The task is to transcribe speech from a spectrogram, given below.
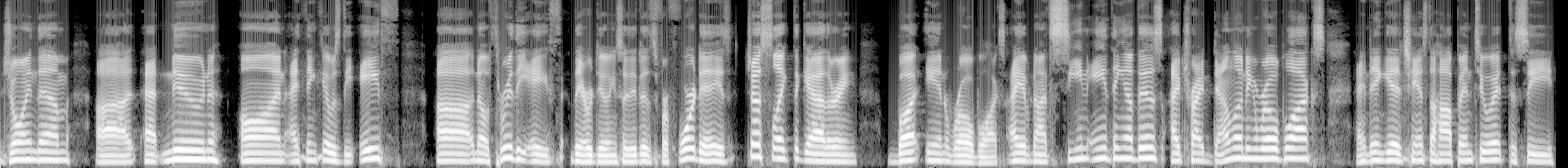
join them uh, at noon on, I think it was the 8th. Uh, no, through the 8th they were doing. So they did this for four days, just like the gathering, but in Roblox. I have not seen anything of this. I tried downloading Roblox. I didn't get a chance to hop into it to see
